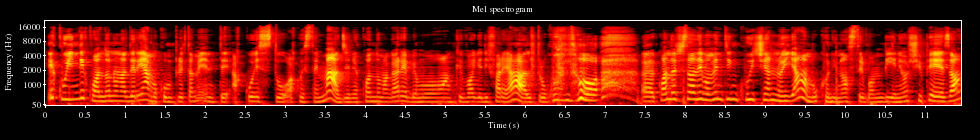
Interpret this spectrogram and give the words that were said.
e quindi quando non aderiamo completamente a, questo, a questa immagine, quando magari abbiamo anche voglia di fare altro, quando, uh, quando ci sono dei momenti in cui ci annoiamo con i nostri bambini o ci pesa,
